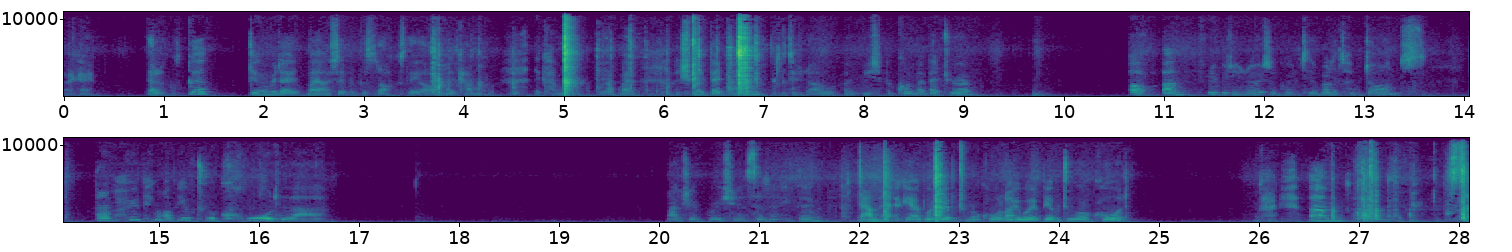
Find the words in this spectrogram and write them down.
Okay. That looks good. Doing eyes don't as dark as they are on the camera. The camera. My, actually my bedroom. I'm used to record my bedroom. Oh, um, everybody knows, I'm going to the Valentine dance. And I'm hoping I'll be able to record that. Actually, I probably shouldn't have said anything. Damn it. Okay, I won't be able to record. I won't be able to record. Okay. Um. So,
